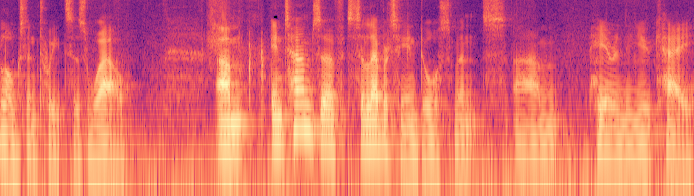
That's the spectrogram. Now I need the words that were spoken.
blogs and tweets as well. Um, in terms of celebrity endorsements um, here in the UK,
